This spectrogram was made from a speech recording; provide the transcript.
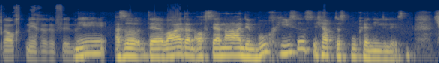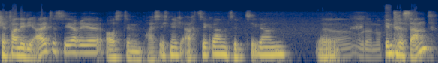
braucht mehrere Filme. War. Nee, also der war dann auch sehr nah an dem Buch, hieß es. Ich habe das Buch ja nie gelesen. Ich fand die alte Serie aus den, weiß ich nicht, 80ern, 70ern äh, Ja, oder noch. interessant.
